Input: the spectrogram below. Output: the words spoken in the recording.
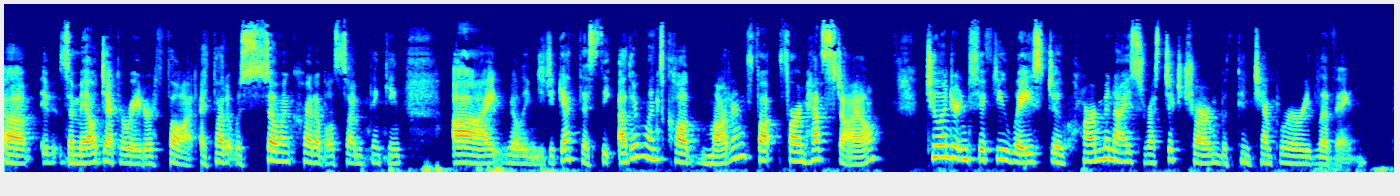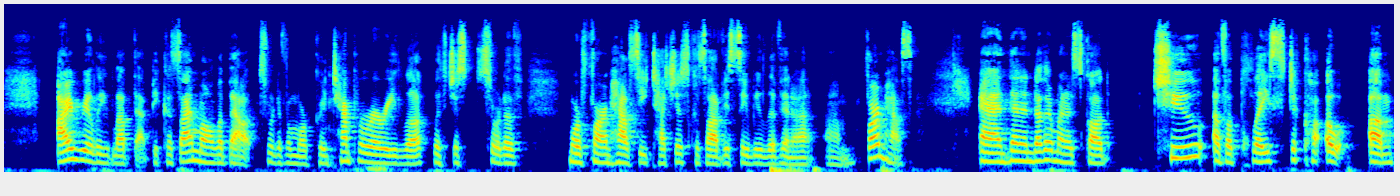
uh, it was a male decorator thought. I thought it was so incredible. So I'm thinking, I really need to get this. The other one's called Modern Fa- Farmhouse Style 250 Ways to Harmonize Rustic Charm with Contemporary Living. I really love that because I'm all about sort of a more contemporary look with just sort of more farmhousey touches because obviously we live in a um, farmhouse. And then another one is called Two of a Place to Call. Oh, um,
